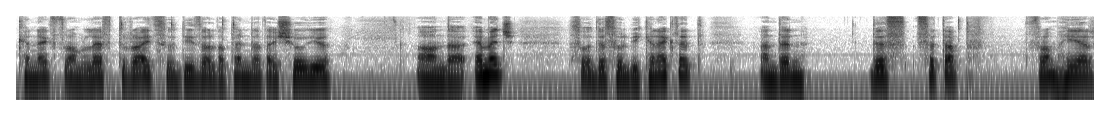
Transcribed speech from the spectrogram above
connect from left to right. So these are the pins that I showed you on the image. So this will be connected. And then this setup from here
